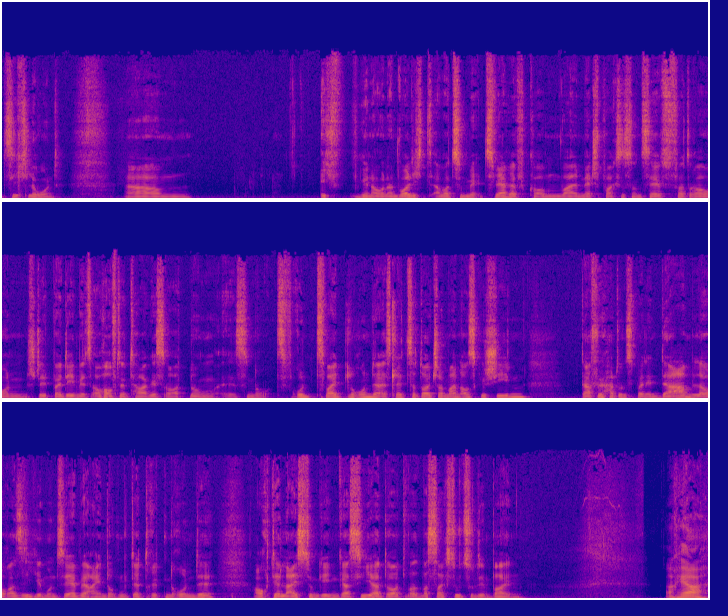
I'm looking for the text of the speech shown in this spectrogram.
sich lohnt. Ähm, ich, genau, dann wollte ich aber zu Zverev kommen, weil Matchpraxis und Selbstvertrauen steht bei dem jetzt auch auf der Tagesordnung. Er ist in der zweiten Runde als letzter deutscher Mann ausgeschieden. Dafür hat uns bei den Damen Laura Siegemund sehr beeindruckt mit der dritten Runde. Auch der Leistung gegen Garcia dort. Was, was sagst du zu den beiden? Ach ja,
